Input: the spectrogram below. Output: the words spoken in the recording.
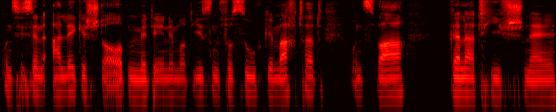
Und sie sind alle gestorben, mit denen man diesen Versuch gemacht hat, und zwar relativ schnell.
